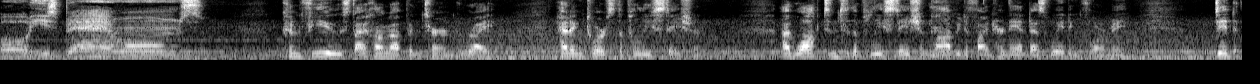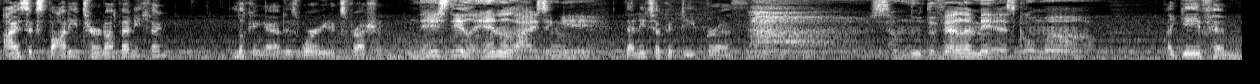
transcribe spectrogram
Oh, he's bad, Holmes. Confused, I hung up and turned right, heading towards the police station. I walked into the police station lobby to find Hernandez waiting for me. Did Isaac's body turn up anything? Looking at his worried expression. They're still analyzing it. Then he took a deep breath. Some new development has come up. I gave him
